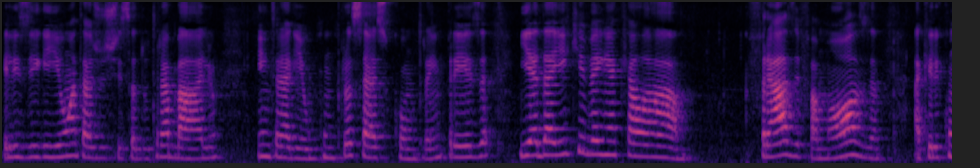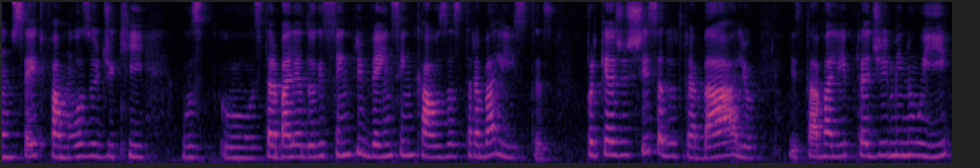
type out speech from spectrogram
eles iriam até a Justiça do Trabalho entrariam com processo contra a empresa, e é daí que vem aquela frase famosa, aquele conceito famoso de que os, os trabalhadores sempre vencem causas trabalhistas, porque a justiça do trabalho estava ali para diminuir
